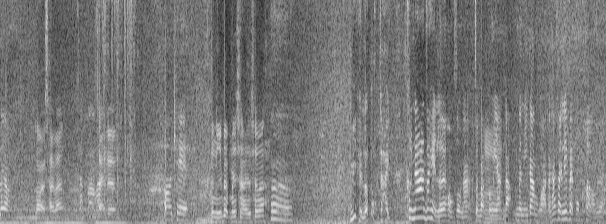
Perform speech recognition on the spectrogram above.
เลยอะลองแบบใช้บ้างจัดมาแสงเดิม โอเค อันนี้แบบไม่ใช้ใช่ปะเออ วิเห็นแล้วตกใจ คือหน้าจะเห็นเลยของโซนอะจะแบบอืมตรงเนี้ยดำมันนี้ดำกว่าแต่ถ้าใช้รีเฟกผมขาวเลยอะ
